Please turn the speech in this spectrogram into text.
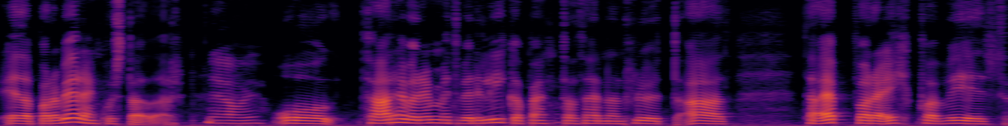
eða bara vera einhver staðar. Já, já, og þar hefur einmitt verið líka bent á þennan hlut að það er bara eitthvað við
